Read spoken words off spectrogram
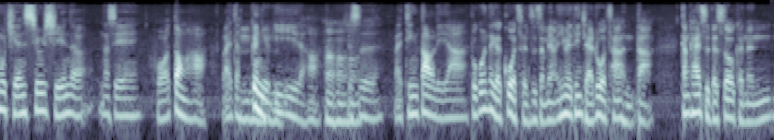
目前修行的那些活动啊，来的更有意义的哈，就是。来听道理啊！不过那个过程是怎么样？因为听起来落差很大。刚开始的时候，可能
